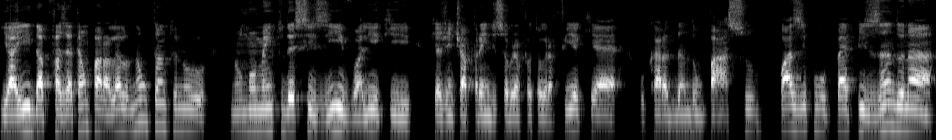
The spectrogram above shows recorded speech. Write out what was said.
e aí dá para fazer até um paralelo, não tanto no, no momento decisivo ali que que a gente aprende sobre a fotografia, que é o cara dando um passo, quase com o pé pisando na,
